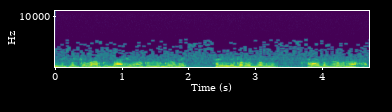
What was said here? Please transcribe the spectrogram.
iyo sheeko waa ku daanay waa ku lugoonay faa'iido kama joogne salaada noogu raacay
